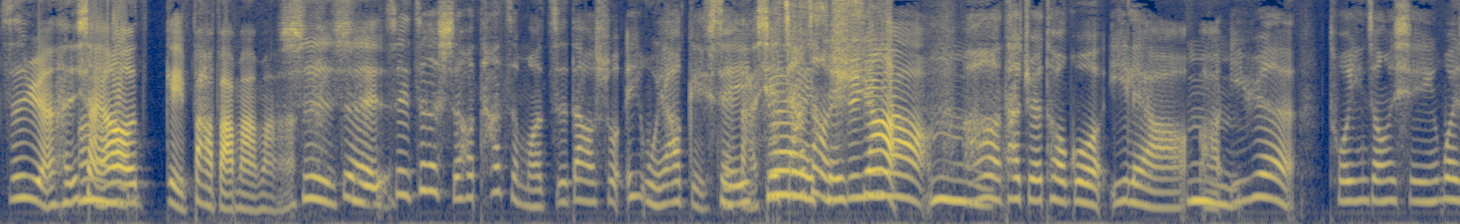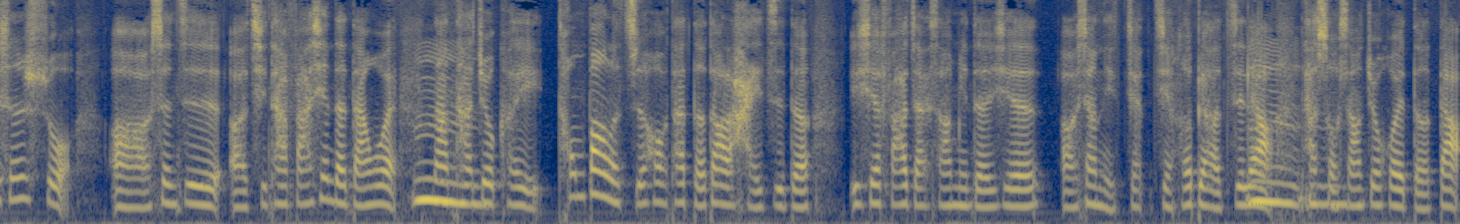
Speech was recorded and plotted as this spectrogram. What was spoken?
资源很想要给爸爸妈妈，是对，是所以这个时候他怎么知道说，诶，我要给谁？哪些家长需需要？然后他就会透过医疗啊、嗯医院、托婴中心、卫生所，呃，甚至呃其他发现的单位，嗯那他就可以通报了之后，他得到了孩子的一些发展上面的一些呃，像你检检核表的资料，嗯他手嗯上就会得到，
